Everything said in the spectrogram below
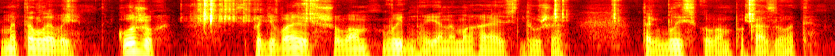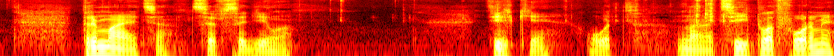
металевий кожух. Сподіваюсь, що вам видно, я намагаюсь дуже так близько вам показувати. Тримається це все діло тільки от на цій платформі.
